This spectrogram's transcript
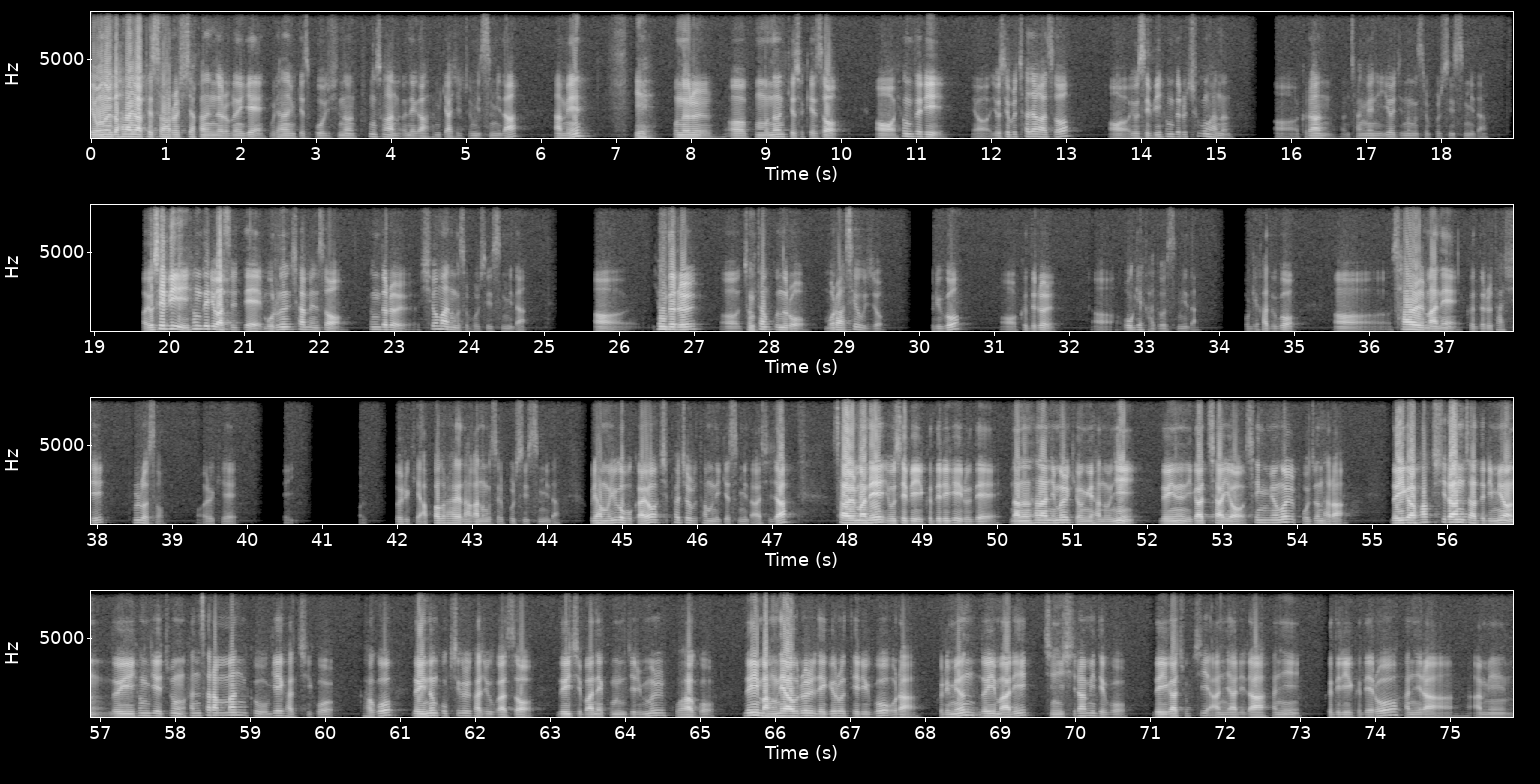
예, 오늘도 하나님 앞에서 하루를 시작하는 여러분에게 우리 하나님께서 부어주시는 풍성한 은혜가 함께 하실 줄 믿습니다. 아멘. 예, 오늘 어, 본문은 계속해서 어, 형들이 어, 요셉을 찾아가서 어, 요셉이 형들을 추궁하는 어, 그러한 장면이 이어지는 것을 볼 수 있습니다. 어, 요셉이 형들이 왔을 때 모르는 척하면서 형들을 시험하는 것을 볼 수 있습니다. 어, 형들을 어, 정탐꾼으로 몰아세우죠. 그리고 어, 그들을 어, 옥에 가두었습니다. 옥에 가두고 어, 사흘 만에 그들을 다시 불러서 어, 이렇게 어, 또 이렇게 압박을 하여 나가는 것을 볼 수 있습니다. 우리 한번 읽어볼까요? 18절부터 한번 읽겠습니다. 시작. 사흘 만에 요셉이 그들에게 이르되 나는 하나님을 경외하노니 너희는 이같이 하여 생명을 보존하라. 너희가 확실한 자들이면 너희 형제 중 한 사람만 그 옥에 갇히고 하고 너희는 곡식을 가지고 가서 너희 집안의 굶주림을 구하고 너희 막내 아우를 내게로 데리고 오라. 그러면 너희 말이 진실함이 되고 너희가 죽지 아니하리라 하니 그들이 그대로 하니라. 아멘.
